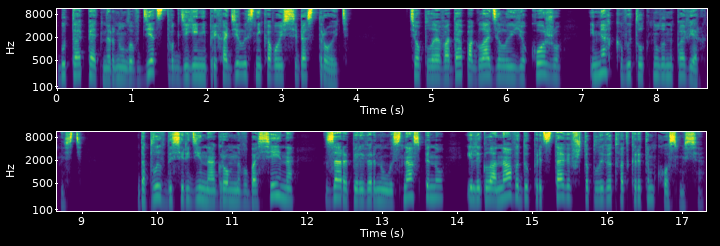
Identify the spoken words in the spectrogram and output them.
будто опять нырнула в детство, где ей не приходилось никого из себя строить. Теплая вода погладила ее кожу и мягко вытолкнула на поверхность. Доплыв до середины огромного бассейна, Зара перевернулась на спину и легла на воду, представив, что плывет в открытом космосе.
